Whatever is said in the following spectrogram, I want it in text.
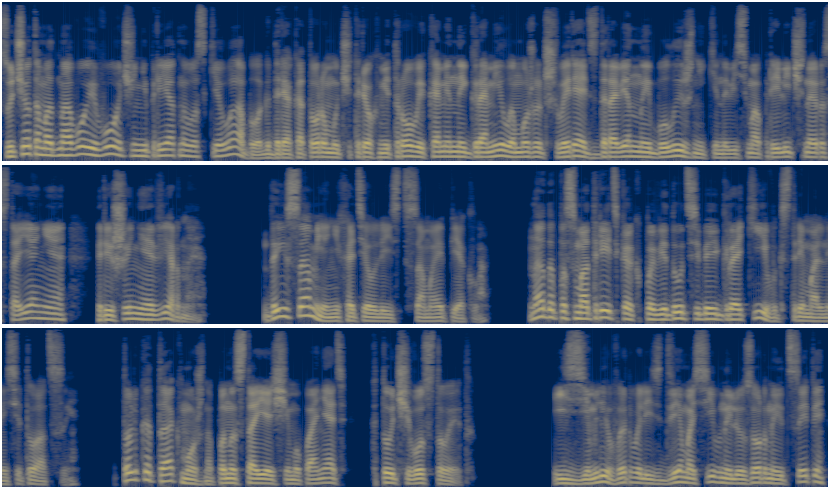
С учетом одного его очень неприятного скилла, благодаря которому четырехметровый каменный громила может швырять здоровенные булыжники на весьма приличное расстояние, решение верное. Да и сам я не хотел лезть в самое пекло. Надо посмотреть, как поведут себя игроки в экстремальной ситуации. Только так можно по-настоящему понять, кто чего стоит. Из земли вырвались две массивные иллюзорные цепи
